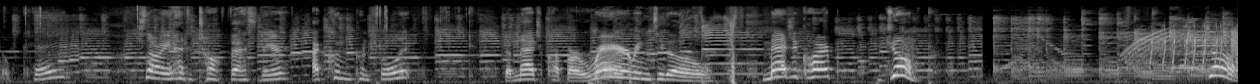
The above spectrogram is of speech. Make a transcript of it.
Okay. Sorry I had to talk fast there. I couldn't control it. The Magikarp are raring to go. Magikarp, jump! jump!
